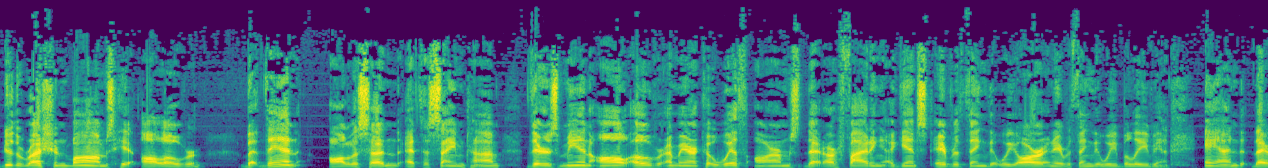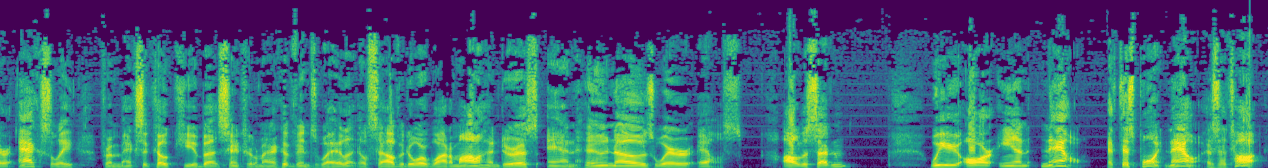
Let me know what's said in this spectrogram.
do the Russian bombs hit all over, but then all of a sudden, at the same time, there's men all over America with arms that are fighting against everything that we are and everything that we believe in. And they're actually from Mexico, Cuba, Central America, Venezuela, El Salvador, Guatemala, Honduras, and who knows where else. All of a sudden, we are in now, at this point, now, as I talk,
